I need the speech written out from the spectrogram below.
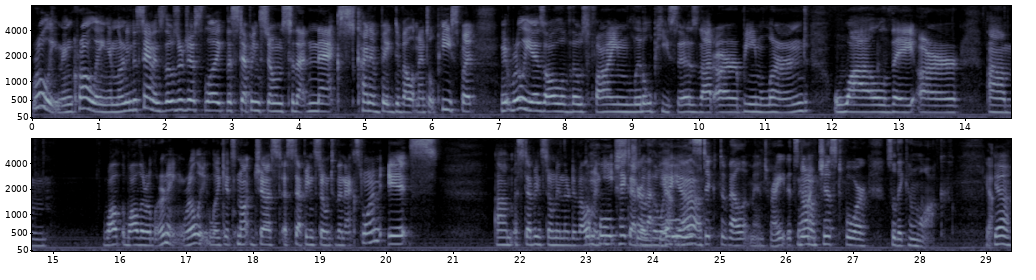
rolling and crawling and learning to stand as those are just like the stepping stones to that next kind of big developmental piece, but it really is all of those fine little pieces that are being learned while they are um while while they're learning, really. Like it's not just a stepping stone to the next one. It's um, a stepping stone in their development the Whole each picture, step of that the way. Yeah. holistic development, right? It's Yeah. not just for so they can walk. Yeah. Yeah.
